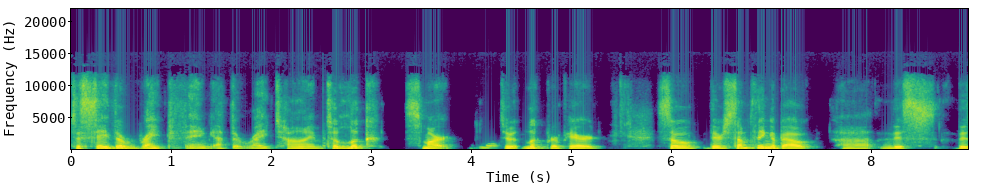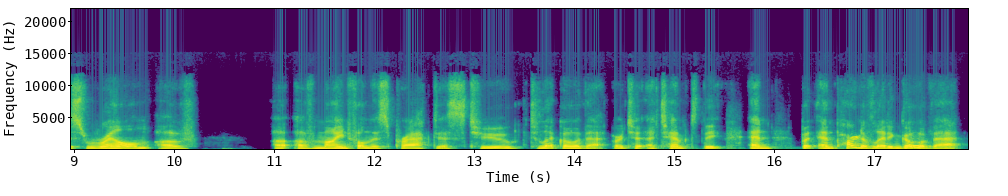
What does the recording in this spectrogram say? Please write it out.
to say the right thing at the right time, to look smart, to look prepared. So there's something about uh, this this realm of uh, of mindfulness practice to to let go of that or to attempt the and but and part of letting go of that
